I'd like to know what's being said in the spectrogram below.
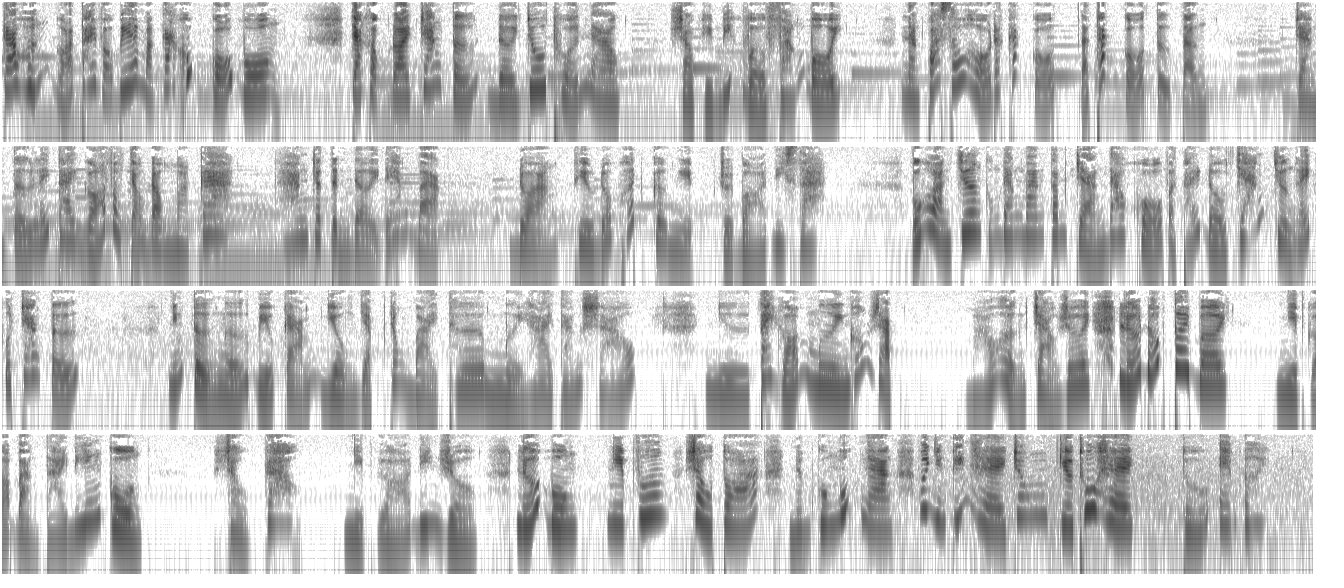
Cao hứng gõ tay vào bia mà ca khúc cổ buồn. Chàng học đòi trang tử đời chu thuở nào. Sau khi biết vợ phản bội, nàng quá xấu hổ đã khắc cổ, đã thắt cổ tự tận. Trang tử lấy tay gõ vào chậu đồng mà ca hang cho tình đời đen bạc. Đoạn thiêu đốt hết cơ nghiệp Rồi bỏ đi xa. Vũ Hoàng Chương cũng đang mang tâm trạng đau khổ Và thái độ chán trường ấy của Trang tử. Những từ ngữ biểu cảm dồn dập trong bài thơ 12 tháng 6 Như tay gõ 10 ngón rập Máu hận trào rơi Lửa đốt tơi bời Nhịp gõ bàn tay điên cuồng Sầu cao nhịp gõ điên rồ, lửa bùng, nhịp vương, sầu tỏa, nằm cung ngút ngàn với những tiếng hề trong kiều thu hề. Tổ em ơi,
